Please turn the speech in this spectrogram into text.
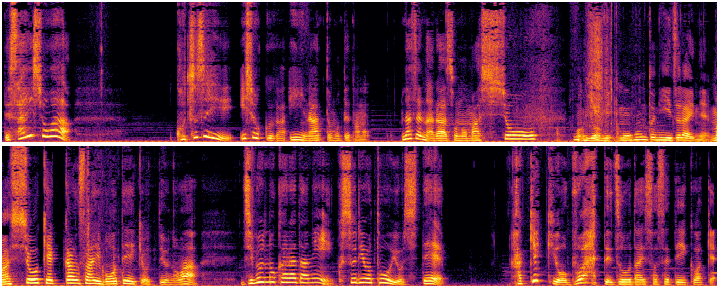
で最初は骨髄移植がいいなって思ってたの。なぜならその末梢もう読みもう本当に言いづらいね。末梢血管細胞提供っていうのは自分の体に薬を投与して白血球をブワーって増大させていくわけ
